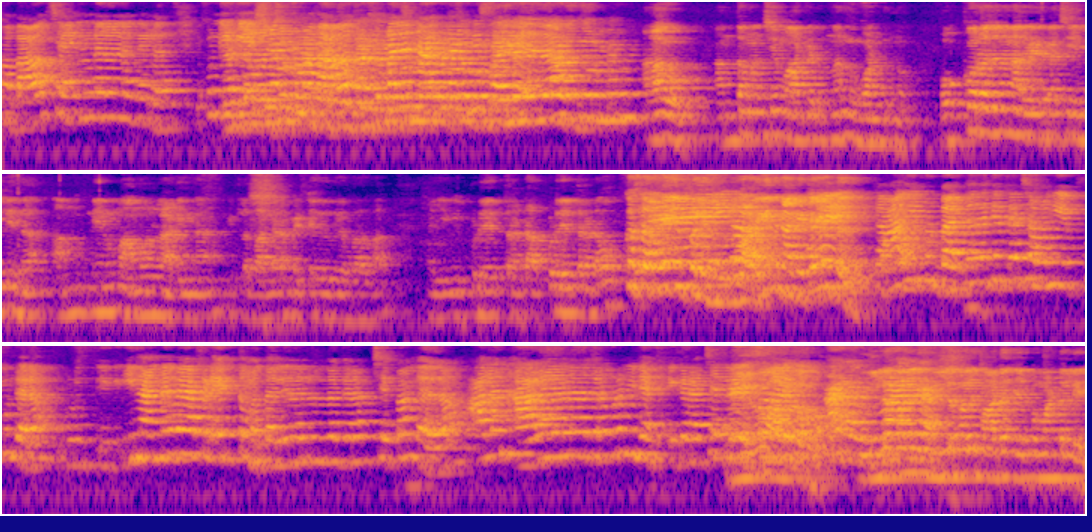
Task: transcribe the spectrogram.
మా బావకి చైన్ ఉండాలని నాకు తెలియదు? ఇప్పుడు నీకు అంత మంచిగా మాట్లాడుతున్నా నువ్వు అంటున్నావు. ఒక్క రోజున నా దగ్గర వచ్చి చెప్పిందా? అమ్మ నేను మా అమ్మని అడిగినా ఇట్లా బంగారం పెట్టేది బాబా ఇప్పుడు ఎత్తారంట అప్పుడు ఎత్తారంట ఒక్కసారి అడిగింది నాకు? కాదు ఇప్పుడు భర్త దగ్గరికి వచ్చి అవన్నీ చెప్పుకుంటారా? ఇప్పుడు ఈ- అక్కడ ఎక్కుతామా తల్లిదండ్రుల దగ్గర చెప్పాం కదా వాళ్ళ వాళ్ళ దగ్గర కూడా నేను ఇక్కడ వచ్చి మాట చెప్పమంటలే.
